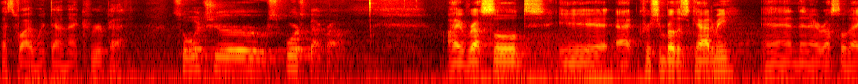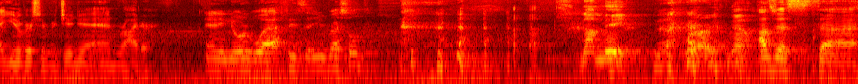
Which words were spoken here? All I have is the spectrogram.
that's why I went down that career path. So, what's your sports background? I wrestled at Christian Brothers Academy, and then I wrestled at University of Virginia and Rider. Any notable athletes that you wrestled? Not me. Where are you? No. I'll just uh,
